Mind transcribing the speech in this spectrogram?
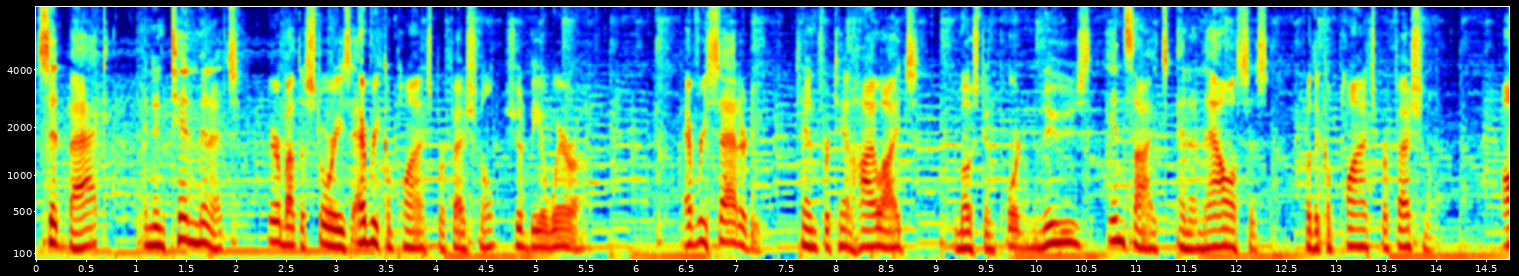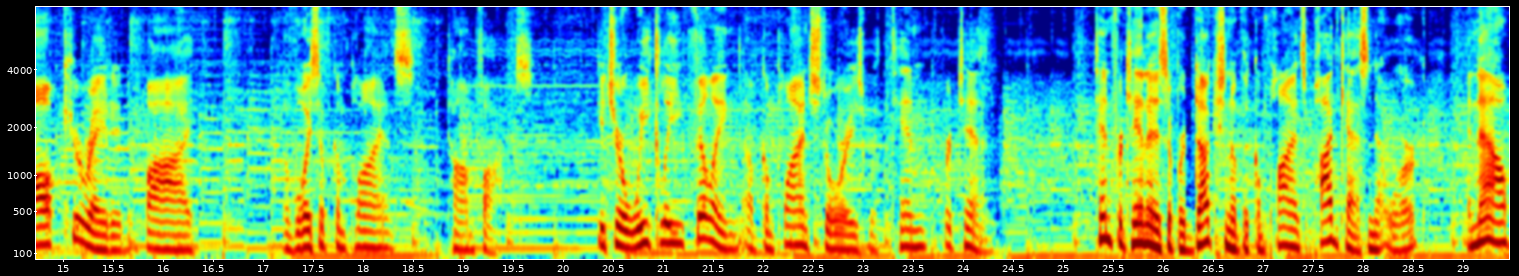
Sit back and in 10 minutes, hear about the stories every compliance professional should be aware of. Every Saturday, 10 for 10 highlights the most important news, insights, and analysis for the compliance professional, all curated by the voice of compliance, Tom Fox. Get your weekly filling of compliance stories with 10 for 10. 10 for 10 is a production of the Compliance Podcast Network and now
